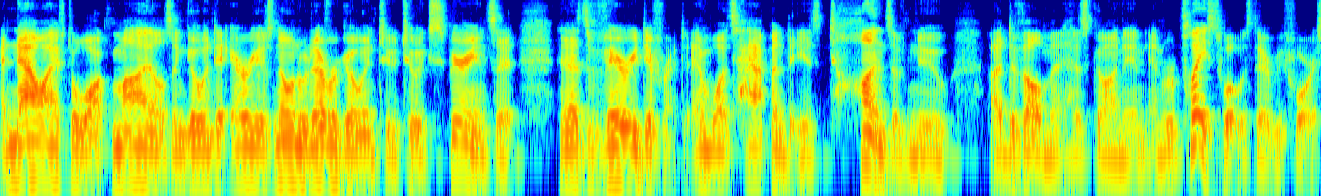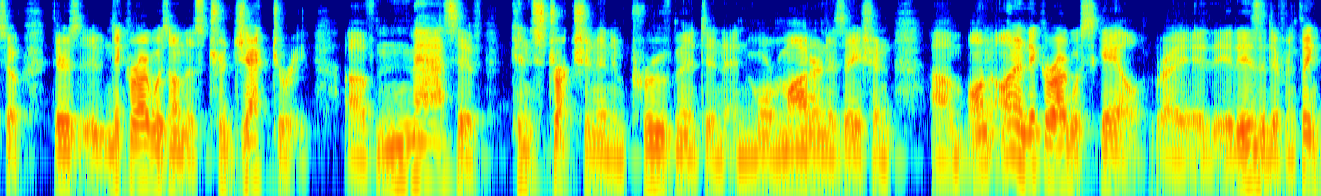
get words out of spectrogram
And now I have to walk miles and go into areas no one would ever go into to experience it. And that's very different. And what's happened is tons of new uh, development has gone in and replaced what was there before. So there's Nicaragua is on this trajectory of massive construction and improvement and, and more modernization um, on, on a Nicaragua scale, right? it, it is a different thing.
